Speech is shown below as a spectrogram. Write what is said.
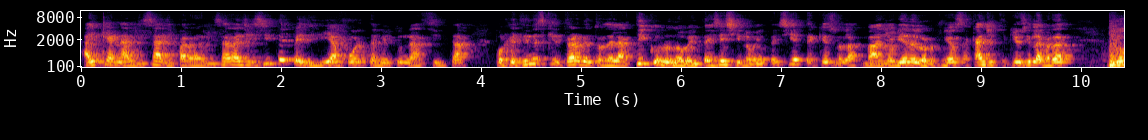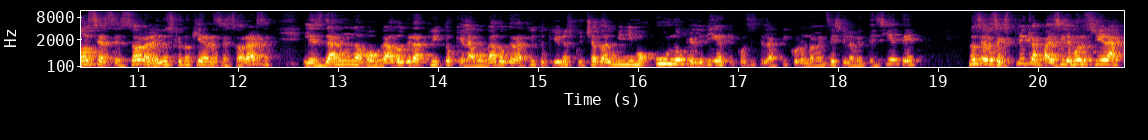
hay que analizar y para analizar, Angie, sí te pediría fuertemente una cita porque tienes que entrar dentro del artículo 96 y 97, que eso la mayoría de los refugiados acá, Angie, te quiero decir la verdad, no se asesoran, y no es que no quieran asesorarse, les dan un abogado gratuito, que el abogado gratuito que yo no he escuchado al mínimo uno que le digan qué consiste el artículo 96 y 97, No se los explica para decirle, bueno, señora,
